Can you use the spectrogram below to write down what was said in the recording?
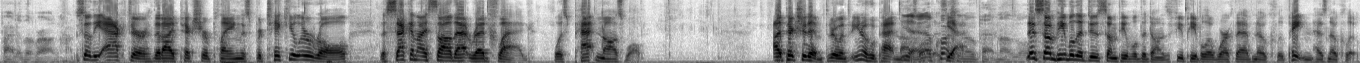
part of the wrong. house. So the actor that I picture playing this particular role, the second I saw that red flag, was Patton Oswalt. I pictured him through and through. You know who Patton Oswalt is. Yeah, of is? course yeah. I know who Patton Oswalt. There's some people that do, some people that don't. There's a few people at work that have no clue. Peyton has no clue.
